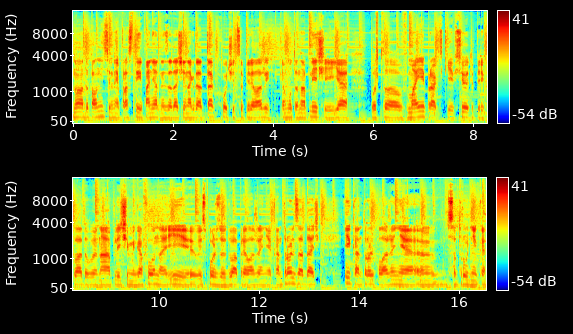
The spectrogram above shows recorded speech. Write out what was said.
ну а дополнительные простые понятные задачи иногда так хочется переложить кому-то на плечи, и я вот э, в моей практике все это перекладываю на плечи мегафона и использую два приложения. Контроль задач и контроль положения э, сотрудника.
